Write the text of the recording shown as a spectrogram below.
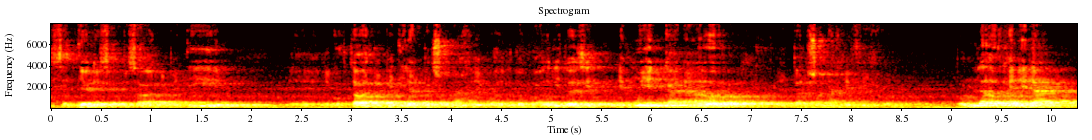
sentía que se empezaba a repetir, eh, le costaba repetir al personaje de cuadrito a cuadrito, es decir, es muy encanador el personaje fijo. Por un lado genera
